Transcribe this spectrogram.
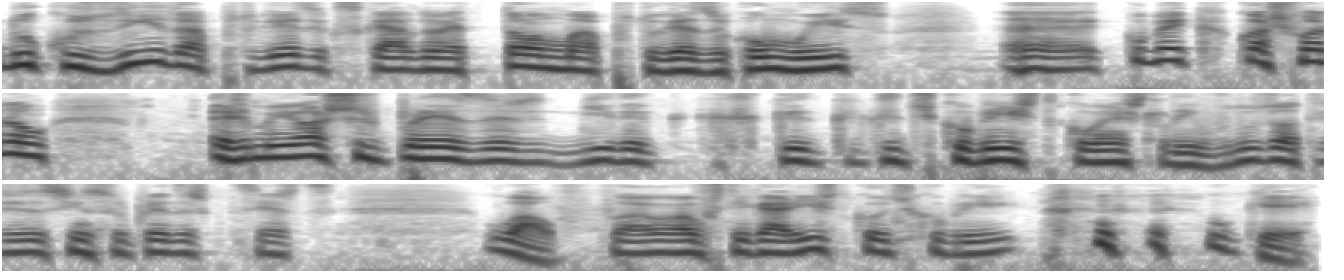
do cozido à portuguesa, que se calhar não é tão à portuguesa como isso. Uh, como é que, quais foram as maiores surpresas, Guida, que, que, que, descobriste com este livro? Duas ou três assim surpresas que disseste, uau, ao investigar isto que eu descobri, o quê?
